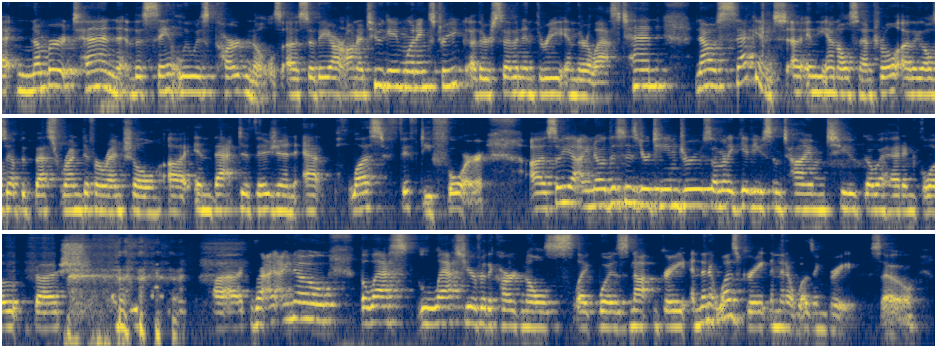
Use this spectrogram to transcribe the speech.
At number 10, the St. Louis Cardinals. Uh, so they are on a two game winning streak. Uh, they're 7 and 3 in their last 10. Now, second uh, in the NL Central. Uh, they also have the best run differential uh, in that division at plus 54. Uh, so, yeah, I know this is your team, Drew. So I'm going to give you some time to go ahead and gloat, gush. because I, I, know the last last year for the Cardinals like was not great, and then it was great, and then it wasn't great. So uh,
